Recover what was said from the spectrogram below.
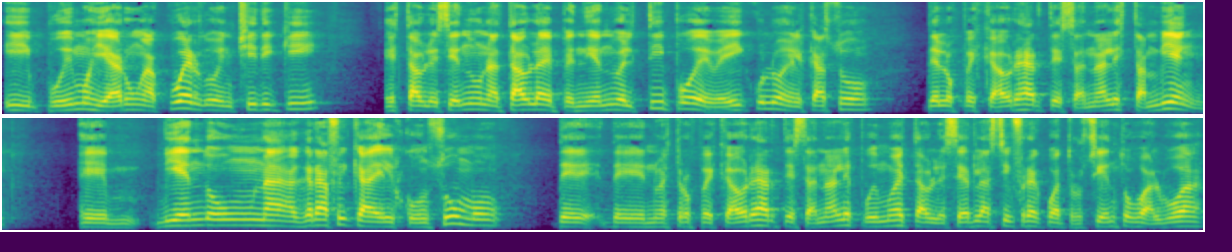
y pudimos llegar a un acuerdo en Chiriquí estableciendo una tabla dependiendo del tipo de vehículo. En el caso de los pescadores artesanales también, eh, viendo una gráfica del consumo de, nuestros pescadores artesanales, pudimos establecer la cifra de 400 balboas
